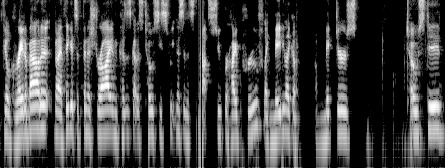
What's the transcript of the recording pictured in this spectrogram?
feel great about it, but I think it's a finished dry, and because it's got this toasty sweetness and it's not super high proof, like maybe like a, a Michter's toasted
